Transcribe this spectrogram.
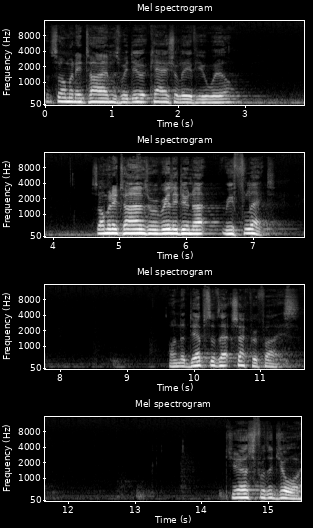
But so many times we do it casually, if you will. So many times we really do not reflect on the depths of that sacrifice just for the joy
